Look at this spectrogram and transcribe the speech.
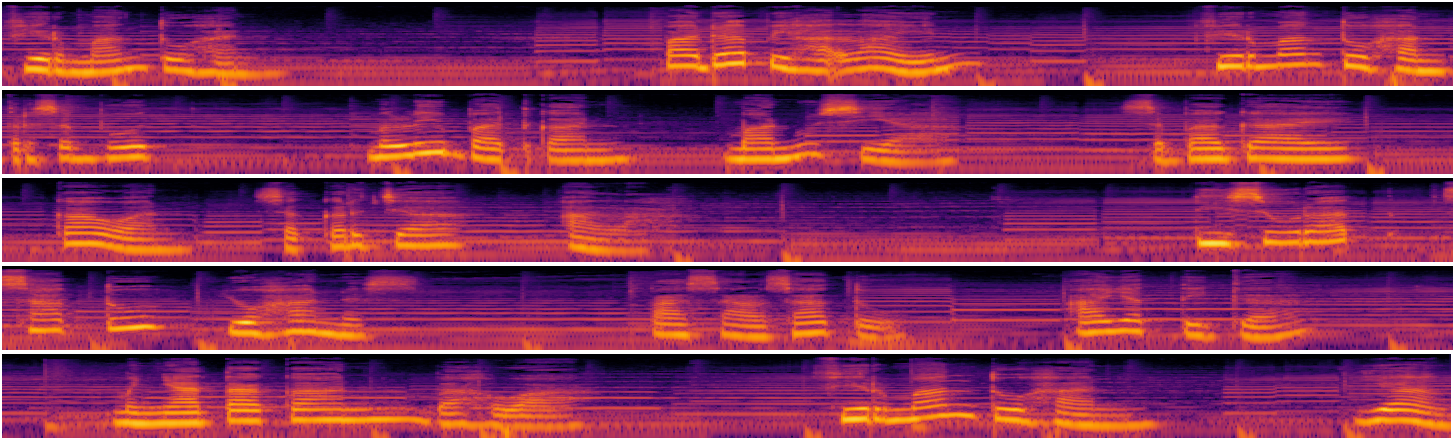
firman Tuhan. Pada pihak lain, firman Tuhan tersebut melibatkan manusia sebagai kawan sekerja Allah. Di surat 1 Yohanes pasal 1 ayat 3 menyatakan bahwa firman Tuhan yang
